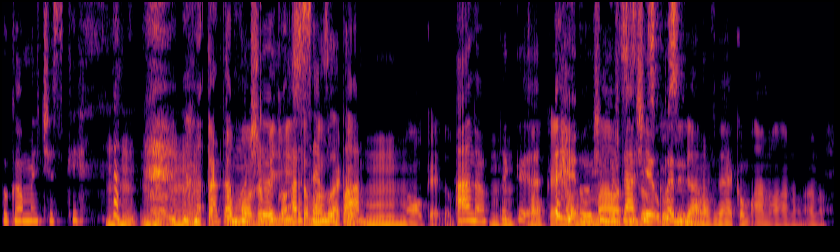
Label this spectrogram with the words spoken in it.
Koukáme česky. Mm-hmm, mm-hmm, tak a tam to může být jako Arsène Lupin. Jako, mm, okay, dobré. Ano, mm-hmm, tak okay, no, už možná, že je úplně ano v nějakom, ano, ano, ano.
